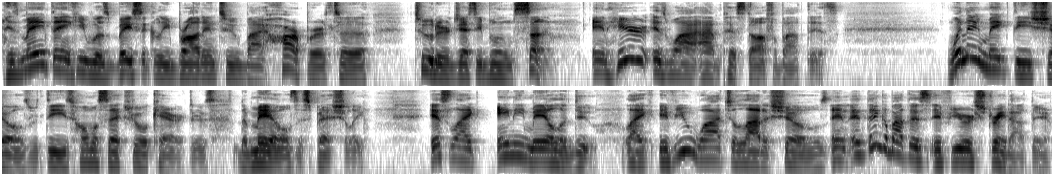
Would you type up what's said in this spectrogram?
his main thing, he was basically brought into by Harper to tutor Jesse Bloom's son. And here is why I'm pissed off about this. When they make these shows with these homosexual characters, the males especially, it's like any male would do. Like if you watch a lot of shows, and, and think about this if you're straight out there,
